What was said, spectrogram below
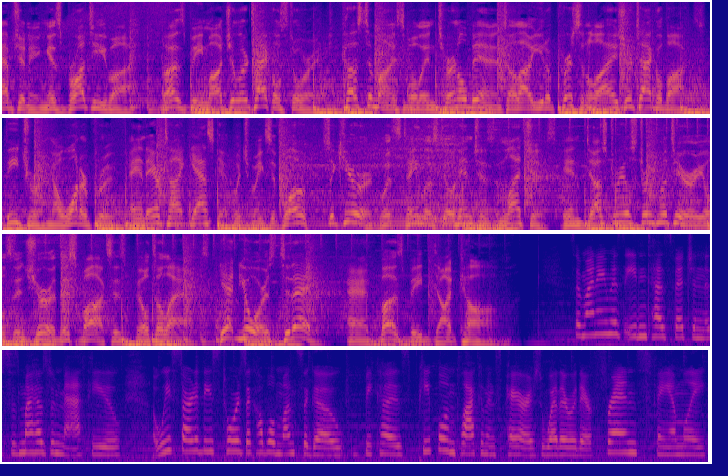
Captioning is brought to you by Buzbe Modular Tackle Storage. Customizable internal bins allow you to personalize your tackle box, featuring a waterproof and airtight gasket which makes it float. Secured with stainless steel hinges and latches, industrial strength materials ensure this box is built to last. Get yours today at buzbe.com. So my name is Eden Tesvich and this is my husband Matthew. Uh, we started these tours a couple months ago because people in Plaquemines Parish, whether they're friends, family,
